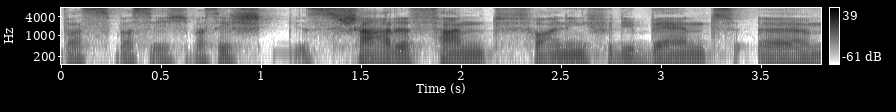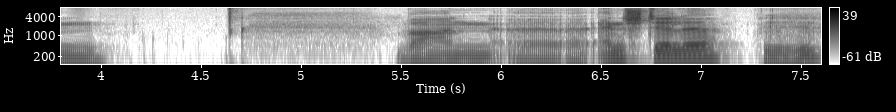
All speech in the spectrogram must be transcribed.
was, was ich, was ich sch- schade fand, vor allen Dingen für die Band, ähm, waren äh, Endstille. Mhm.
